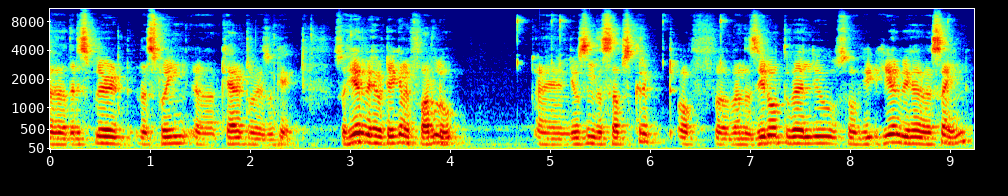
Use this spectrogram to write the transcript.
uh, the displayed the string uh, is okay. So here we have taken a for loop and using the subscript of uh, when the zeroth value so he, here we have assigned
